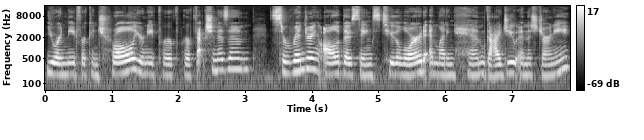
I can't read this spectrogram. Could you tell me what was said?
your need for control your need for perfectionism surrendering all of those things to the Lord and letting Him guide you in this journey,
